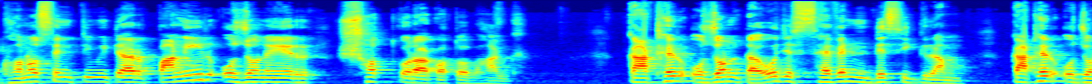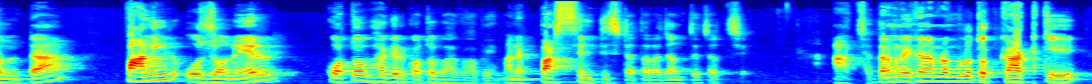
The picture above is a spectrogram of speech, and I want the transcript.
ঘন সেন্টিমিটার পানির ওজনের শতকরা কত ভাগ? কাঠের ওজনটা, ওই যে সেভেন ডেসিগ্রাম কাঠের ওজনটা পানির ওজনের কত ভাগের কত ভাগ হবে? মানে পার্সেন্টেজটা তারা জানতে চাচ্ছে। আচ্ছা তার মানে এখানে আমরা মূলত কাঠকে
